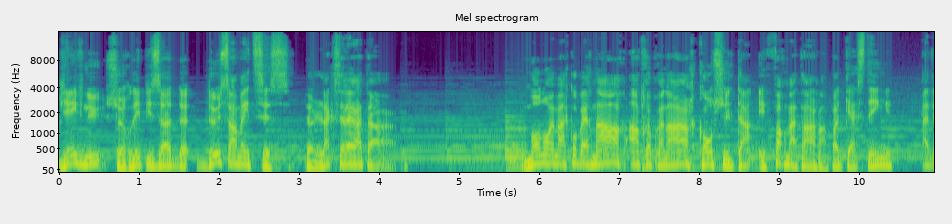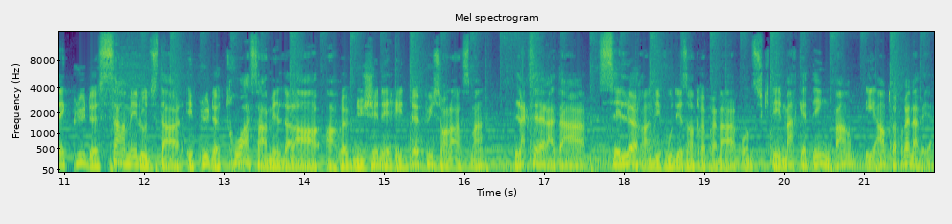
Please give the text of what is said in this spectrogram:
Bienvenue sur l'épisode 226 de l'accélérateur. Mon nom est Marco Bernard, entrepreneur, consultant et formateur en podcasting avec plus de 100 000 auditeurs et plus de 300 000 dollars en revenus générés depuis son lancement, l'accélérateur, c'est le rendez-vous des entrepreneurs pour discuter marketing, vente et entrepreneuriat.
